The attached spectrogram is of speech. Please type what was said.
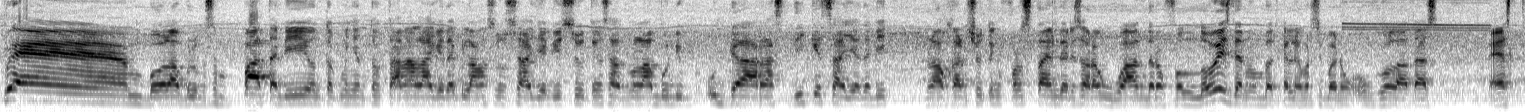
Bam! Bola belum sempat tadi untuk menyentuh tanah lagi tapi langsung saja di shooting saat melambung di udara sedikit saja tadi melakukan shooting first time dari seorang Wonderful Louis dan membuat kalian Persib Bandung unggul atas ST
